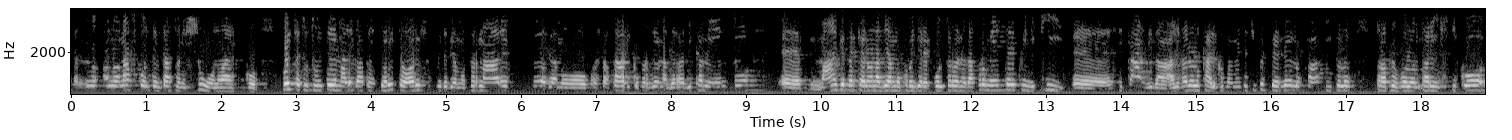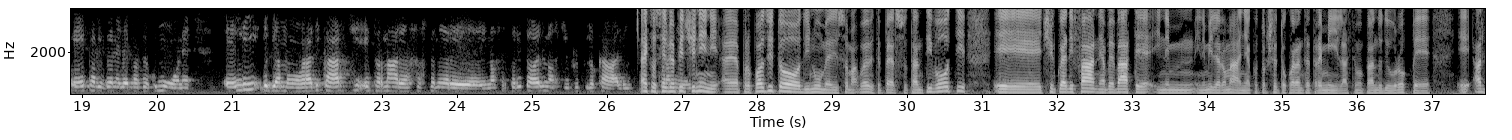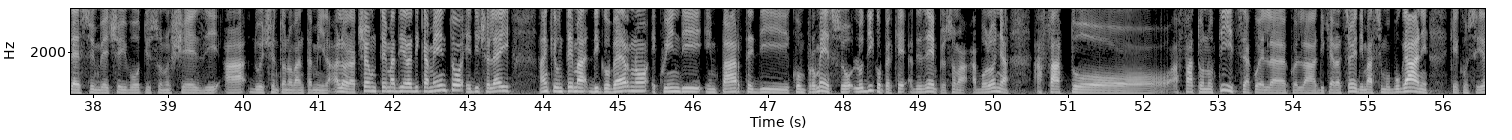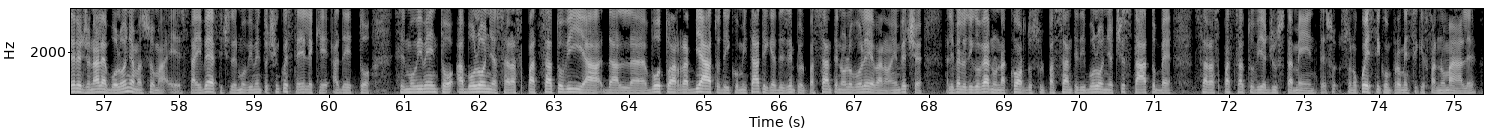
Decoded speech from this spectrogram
non ha scontentato nessuno. Ecco. Poi c'è tutto un tema legato ai territori su cui dobbiamo tornare. Noi abbiamo questo atavico problema del radicamento eh, ma anche perché non abbiamo come dire, poltrone da promettere, quindi chi eh, si candida a livello locale come Movimento 5 Stelle lo fa a titolo proprio volontaristico e per il bene del proprio comune. E lì dobbiamo radicarci e tornare a sostenere i nostri territori, i nostri gruppi locali. Ecco Silvia Piccinini, eh, a proposito di numeri, insomma, voi avete perso tanti voti e cinque anni fa ne avevate in, in Emilia Romagna 443 mila, stiamo parlando di europee, e adesso invece i voti sono scesi a 290 mila. Allora c'è un tema di radicamento e dice lei anche un tema di governo e quindi in parte di compromesso. Lo dico perché ad esempio insomma, a Bologna ha fatto, ha fatto notizia quel, quella dichiarazione di Massimo Bugani, che è consigliere regionale a Bologna, ma insomma sta ai vertici del Movimento 5 Stelle, che ha detto se il movimento a Bologna sarà spazzato via dal voto arrabbiato dei comitati che ad esempio il passante non lo volevano e invece a livello di governo un accordo sul passante di Bologna c'è stato, beh, sarà spazzato via giustamente. So, sono questi i compromessi che fanno male?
